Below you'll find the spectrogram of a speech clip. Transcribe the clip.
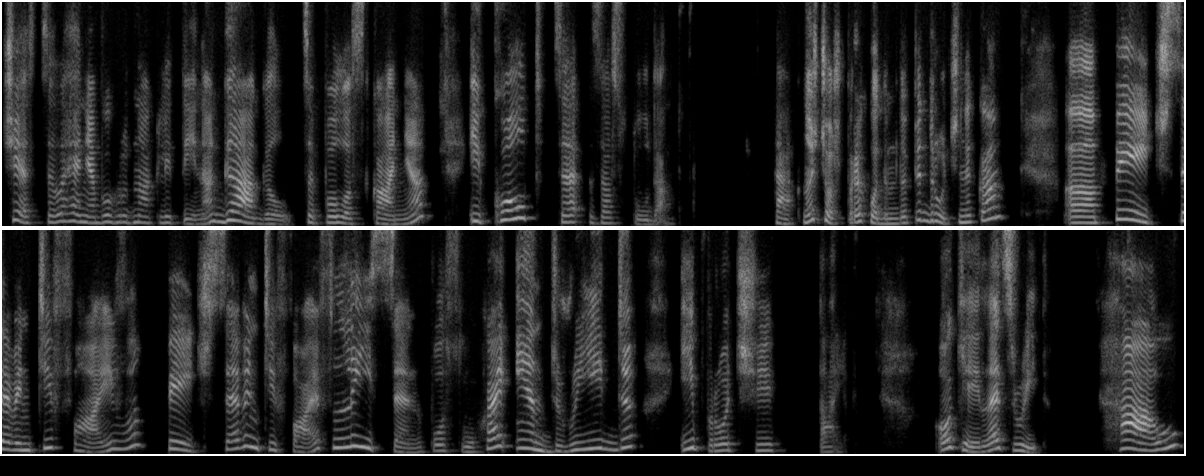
Chest – це легені або грудна клітина. Gaggle – це полоскання. І cold – це застуда. Так, ну що ж, переходимо до підручника. А, Page 75, page 75, listen, послухай, and read, і прочитай. Окей, let's read. How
